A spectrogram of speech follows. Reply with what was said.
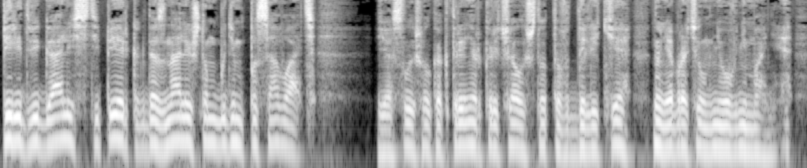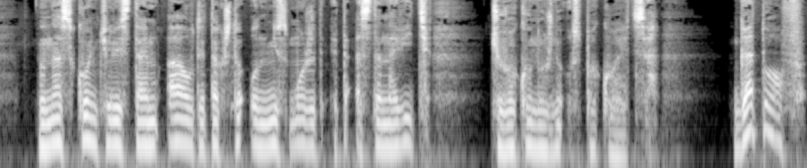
передвигались теперь, когда знали, что мы будем пасовать. Я слышал, как тренер кричал что-то вдалеке, но не обратил на него внимания — у нас кончились тайм-ауты, так что он не сможет это остановить. Чуваку нужно успокоиться. «Готов!»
